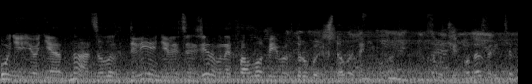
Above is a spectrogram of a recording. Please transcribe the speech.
у нее не одна, а целых две нелицензированных фаллопиевых трубы. Что бы это ни было. Звучит подозрительно.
